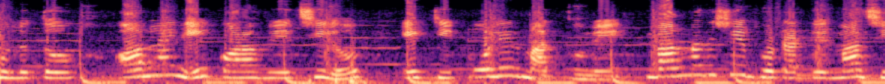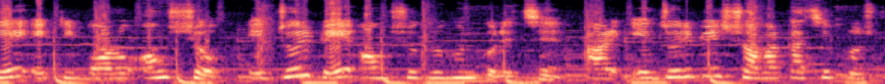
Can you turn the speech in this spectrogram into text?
মূলত অনলাইনে করা হয়েছিল একটি পোলের মাধ্যমে। বাংলাদেশের ভোটারদের মাঝে একটি বড় অংশ এই জরিপে অংশগ্রহণ করেছে। আর এই জরিপে সবার কাছে প্রশ্ন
